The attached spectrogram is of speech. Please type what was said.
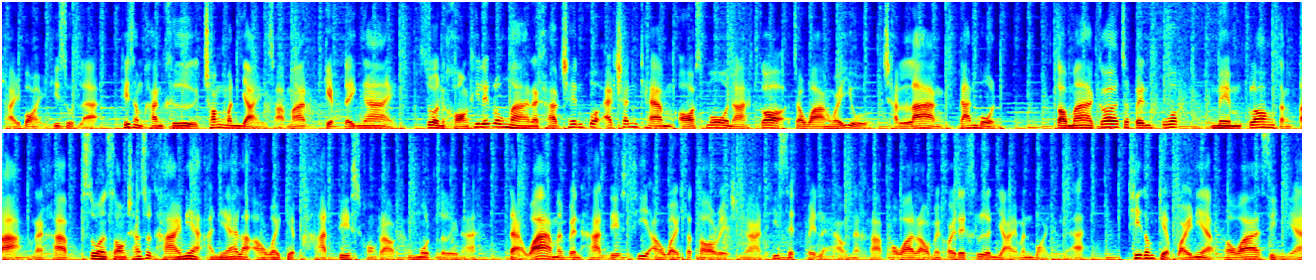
ใช้บ่อยที่สุดแล้ว ที่สำคัญคือช่องมันใหญ่สามารถเก็บได้ง่าย ส่วนของที่เล็กลงมานะครับ เช่นพวก action cam osmo นะก็จะวางไว้อยู่ชั้นล่างด้านบน ต่อมาก็จะเป็นพวก เมมกล้องต่างๆนะครับ ส่วน 2 ชั้นสุดท้ายเนี่ย อันนี้เราเอาไว้เก็บฮาร์ดดิสของเราทั้งหมดเลยนะ แต่ว่ามันเป็นฮาร์ดดิสที่เอาไว้สตอเรจงานที่เสร็จไปแล้วนะครับ เพราะว่าเราไม่ค่อยได้เคลื่อนย้ายมันบ่อยอยู่แล้ว ที่ต้องเก็บไว้เนี่ย เพราะว่าสิ่งนี้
